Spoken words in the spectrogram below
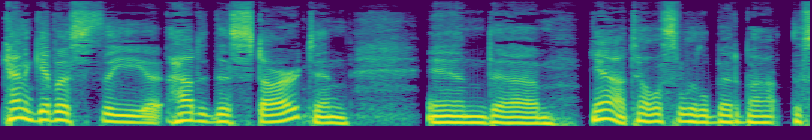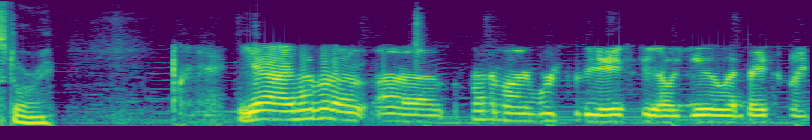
kind of give us the uh, how did this start, and and um, yeah, tell us a little bit about the story. Yeah, I have a, a friend of mine works for the ACLU, and basically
